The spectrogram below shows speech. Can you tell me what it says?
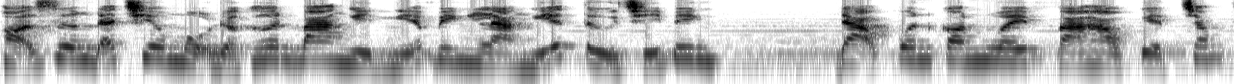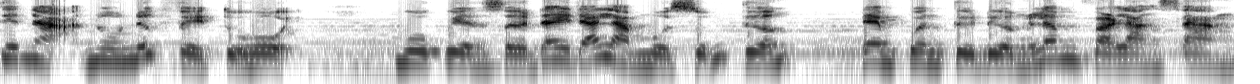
Họ Dương đã chiêu mộ được hơn 3.000 nghĩa binh là nghĩa tử trí binh, đạo quân con nuôi và hào kiệt trong thiên hạ nô nước về tụ hội. Ngô Quyền giờ đây đã là một dũng tướng, đem quân từ Đường Lâm vào làng giàng.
